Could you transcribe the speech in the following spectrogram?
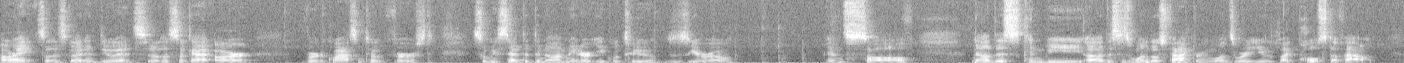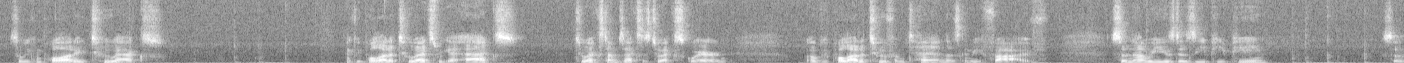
All right, so let's go ahead and do it. So let's look at our vertical asymptote first. So we set the denominator equal to 0 and solve. Now this can be, uh, this is one of those factoring ones where you like pull stuff out. So we can pull out a 2x. If we pull out a 2x, we get x. 2x times x is 2x squared. If we pull out a 2 from 10, that's going to be 5. So now we used a ZPP. So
